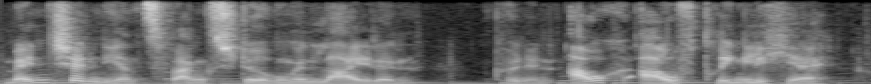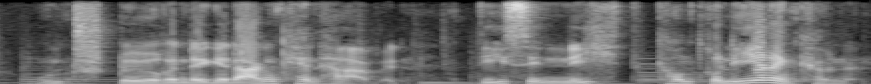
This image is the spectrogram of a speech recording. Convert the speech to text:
Menschen, die an Zwangsstörungen leiden, können auch aufdringliche und störende Gedanken haben, die sie nicht kontrollieren können.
